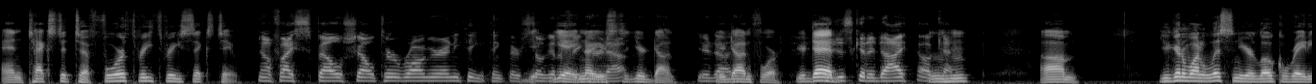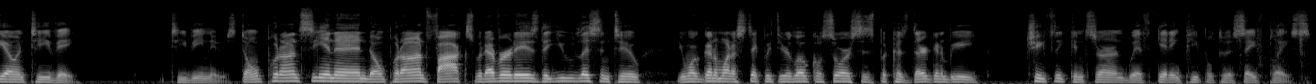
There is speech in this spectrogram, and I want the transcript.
and text it to 43362 Now, if I spell shelter wrong or anything, you think they're still going to yeah figure no it you're, out? you're done You're done. you're done for you're dead. You're just going to die? Okay. Mhm. Um, you're going to want to listen to your local radio and TV. TV news. Don't put on CNN. Don't put on Fox. Whatever it is that you listen to, you're going to want to stick with your local sources because they're going to be chiefly concerned with getting people to a safe place.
